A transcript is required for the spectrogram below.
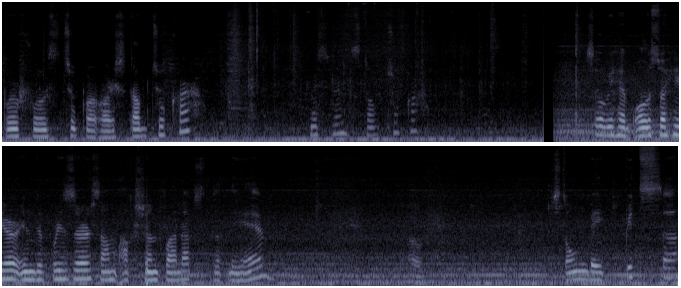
purple sugar or stop sugar this one stop sugar so we have also here in the freezer some action products that they have stone baked pizza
